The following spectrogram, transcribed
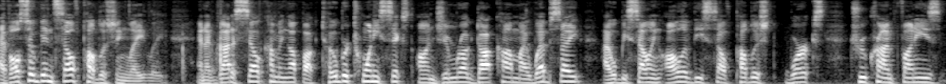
I've also been self publishing lately, and I've got a sale coming up October 26th on jimrugg.com, my website. I will be selling all of these self published works, True Crime Funnies,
